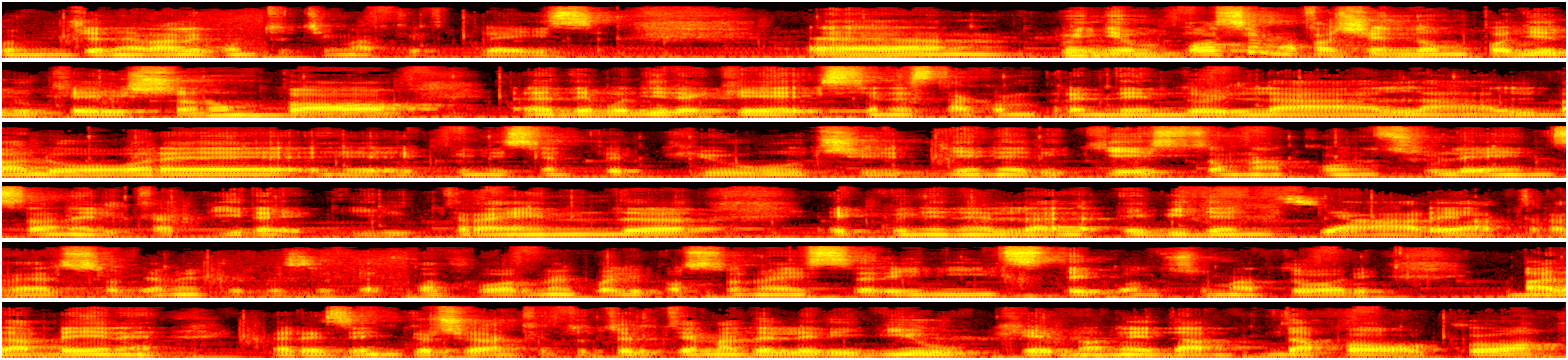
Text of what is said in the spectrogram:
in generale con tutti i marketplace. Um, quindi un po' stiamo facendo un po' di education, un po' eh, devo dire che se ne sta comprendendo il, la, il valore e quindi sempre più ci viene richiesta una consulenza nel capire capire il trend e quindi nel evidenziare attraverso ovviamente queste piattaforme quali possono essere i needs dei consumatori. Vada bene, per esempio c'è anche tutto il tema delle review che non è da, da poco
